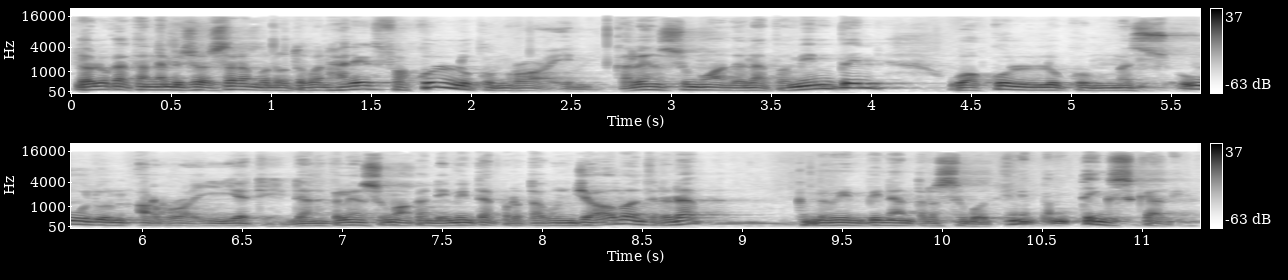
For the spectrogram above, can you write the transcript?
Lalu kata Nabi SAW penutupan hadis, "Fakullukum ra'in." Kalian semua adalah pemimpin, wa kullukum mas'ulun ar Dan kalian semua akan diminta pertanggungjawaban terhadap kepemimpinan tersebut. Ini penting sekali.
